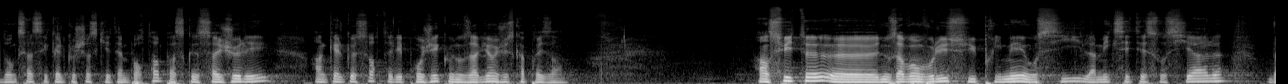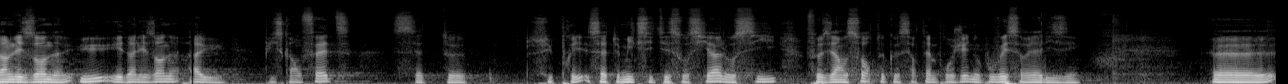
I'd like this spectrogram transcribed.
Donc ça c'est quelque chose qui est important parce que ça gelait en quelque sorte les projets que nous avions jusqu'à présent. Ensuite, euh, nous avons voulu supprimer aussi la mixité sociale dans les zones U et dans les zones AU, puisqu'en fait, cette, cette, mixité sociale aussi faisait en sorte que certains projets ne pouvaient se réaliser. Euh,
